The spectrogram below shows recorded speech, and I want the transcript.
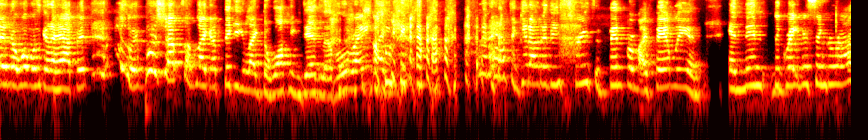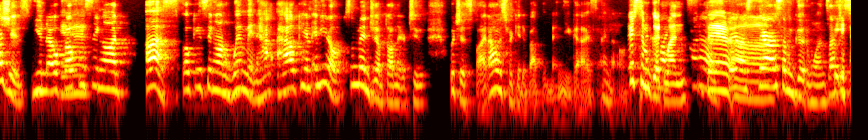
I didn't know what was going to happen. I was doing push ups. I'm like, I'm thinking like the Walking Dead level, right? Like, I'm gonna have to get out of these streets and fend for my family and and then the greatness in garages, you know, Yeah. focusing on us, focusing on women. How, how can and you know some men jumped on there too, which is fine. I always forget about the men, you guys. I know There's some good Like, ones. There There, are. there are some good ones. I just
